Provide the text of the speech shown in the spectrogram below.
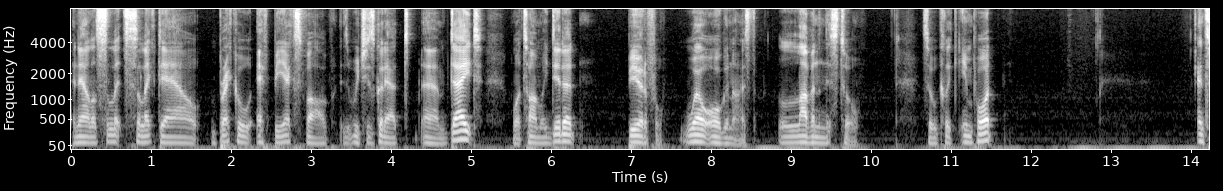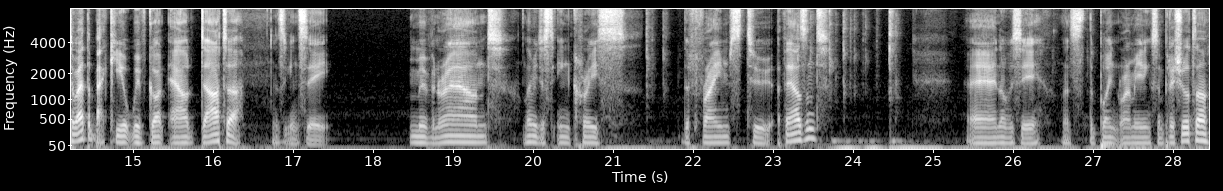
And now let's select, select our Brekel FBX file, which has got our um, date, what time we did it. Beautiful, well organized. Loving this tool. So we'll click import. And so at the back here, we've got our data, as you can see, moving around. Let me just increase the frames to a thousand and obviously that's the point where I'm eating some prosciutto.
